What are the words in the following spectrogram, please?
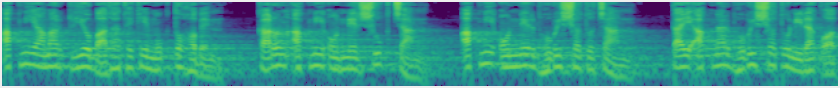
আপনি আমার প্রিয় বাধা থেকে মুক্ত হবেন, কারণ আপনি অন্যের সুখ চান। আপনি অন্যের ভবিষ্যৎও চান। তাই আপনার ভবিষ্যত নিরাপদ।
